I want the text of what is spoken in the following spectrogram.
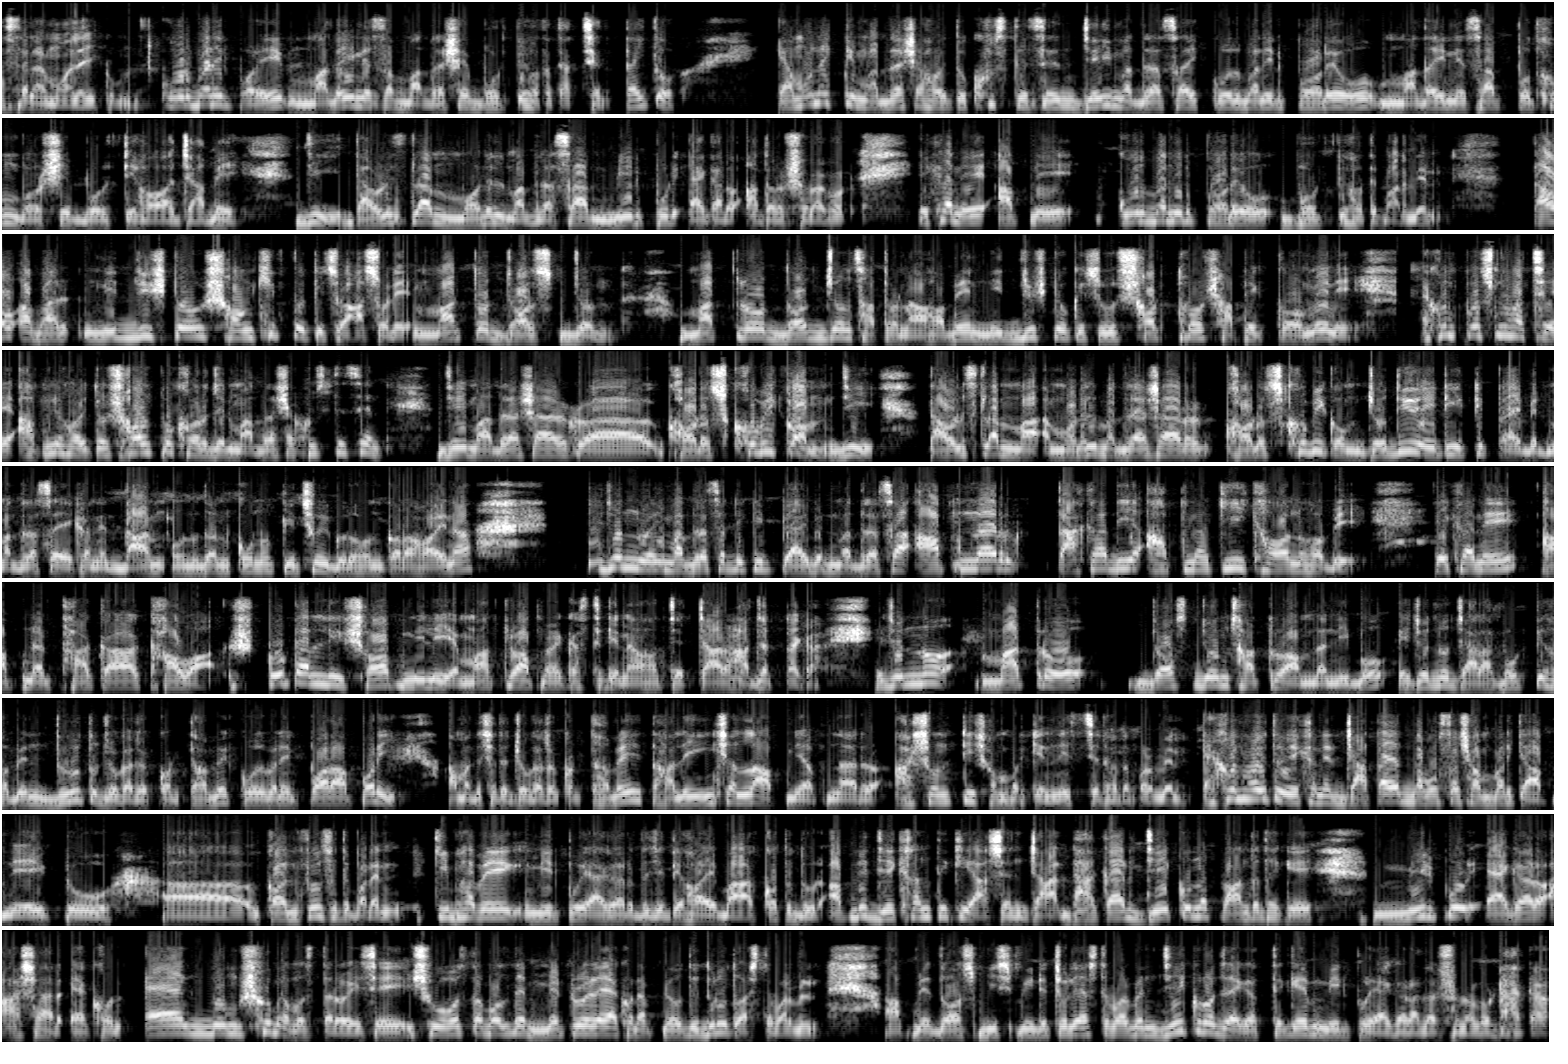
আসসালামু আলাইকুম। কোরবানির পরে মাদাই নেসাব মাদ্রাসায় ভর্তি হতে চাচ্ছেন, তাই তো? এমন একটি মাদ্রাসা হয়তো খুঁজতেছেন, যেই মাদ্রাসায় কোরবানির পরেও মাদাই নেসাব প্রথম বর্ষে ভর্তি হওয়া যাবে। জি, দারুল ইসলাম মডেল মাদ্রাসা, মিরপুর এগারো আদর্শনগর এখানে আপনি কোরবানির পরেও ভর্তি হতে পারবেন। তাও আবার নির্দিষ্ট সংক্ষিপ্ত কিছু আসরে, মাত্র দশ জন। মাত্র দশ জন ছাত্র না হবে, নির্দিষ্ট কিছু শর্ত সাপেক্ষ মেনে। এখন প্রশ্ন হচ্ছে, আপনি হয়তো স্বল্প খরচের মাদ্রাসা খুঁজতেছেন যে মাদ্রাসার খরচ খুবই কম। জি দাউল ইসলাম মডেল মাদ্রাসার খরচ খুবই কম, যদিও এটি একটি প্রাইভেট মাদ্রাসা, এখানে দান, অনুদান কোনো কিছুই গ্রহণ করা হয় না। এই জন্য এই মাদ্রাসাটি কি প্রাইভেট মাদ্রাসা? আপনার টাকা দিয়ে আপনাকেই খাওয়ানো হবে। এখানে আপনার থাকা, খাওয়া টোটালি সব মিলিয়ে মাত্র আপনার কাছ থেকে নেওয়া হচ্ছে চার হাজার টাকা। এজন্য মাত্র দশ জন ছাত্র আমরা নিব। এজন্য যারা ভর্তি হবেন, দ্রুত যোগাযোগ করতে হবে। কোরবানির পরাপরই আমাদের সাথে যোগাযোগ করতে হবে। তাহলে ইনশাল্লাহ আপনি আপনার আসনটি সম্পর্কে নিশ্চিত হতে পারবেন। এখন হয়তো এখানে যাতায়াত ব্যবস্থা সম্পর্কে আপনি একটু কনফিউজ হতে পারেন। কীভাবে মিরপুর এগারোতে যেতে হয় বা কত দূর? আপনি যেখান থেকে আসেন ঢাকার যে কোনো প্রান্ত থেকে মিরপুর এগারো আসার এখন একদম সুব্যবস্থা রয়েছে। সুব্যবস্থা বলতে মেট্রো রেলে এখন আপনি অতি দ্রুত আসতে পারবেন। আপনি দশ বিশ মিনিটে চলে আসতে পারবেন যে কোনো জায়গা থেকে মিরপুর এগারো আদর্শনগর, ঢাকা।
